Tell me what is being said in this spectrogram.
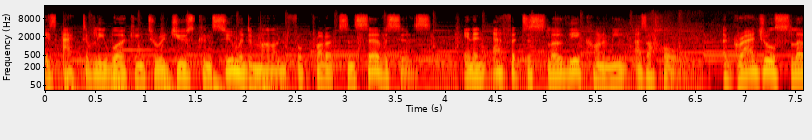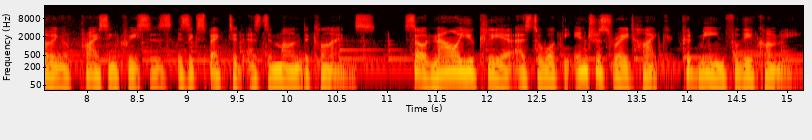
is actively working to reduce consumer demand for products and services in an effort to slow the economy as a whole. A gradual slowing of price increases is expected as demand declines. So now are you clear as to what the interest rate hike could mean for the economy?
